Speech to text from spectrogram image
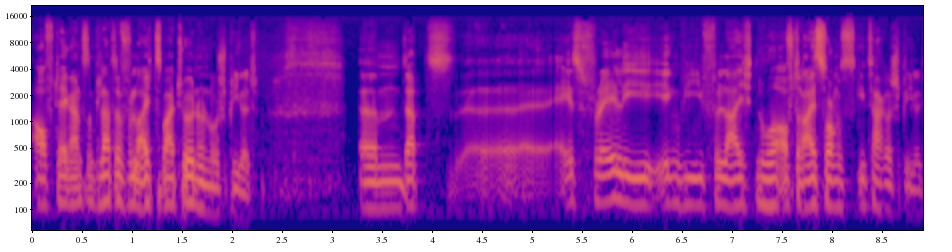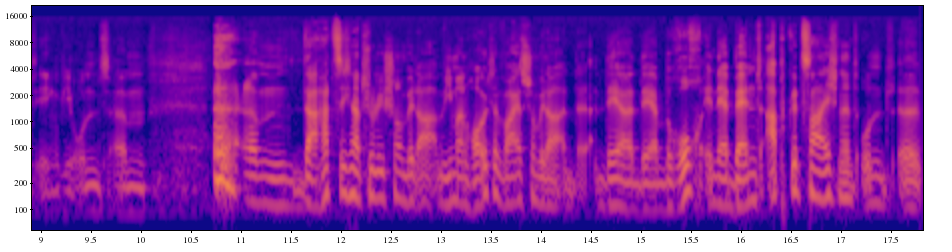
auf der ganzen Platte vielleicht zwei Töne nur spielt ähm, dass äh, Ace Frehley irgendwie vielleicht nur auf drei Songs Gitarre spielt irgendwie. Und ähm, ähm, da hat sich natürlich schon wieder, wie man heute weiß, schon wieder der, der Bruch in der Band abgezeichnet und äh,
